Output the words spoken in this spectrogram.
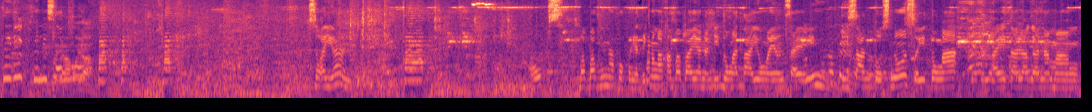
tek, bilisan mo. So, ayan. Baba muna ako Kuya Dick. Mga kababayan, nandito nga tayo ngayon sa Di Santos, no? So ito nga ay talaga namang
